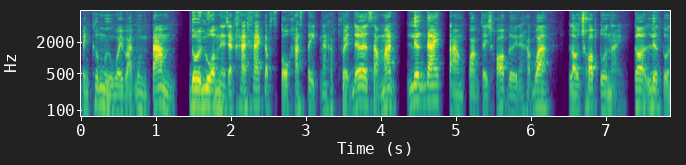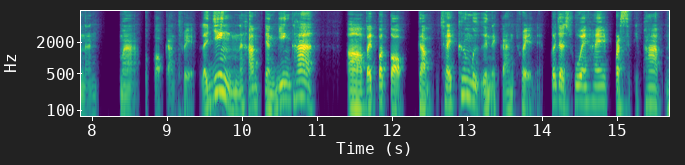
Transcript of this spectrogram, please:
เป็นเครื่องมือไววัดมุมตั้มโดยรวมเนี่ยจะคล้ายๆกับสโตคาสติกนะครับเทรดเดอร์สามารถเลือกได้ตามความใจชอบเลยนะครับ ว่าเราชอบตัวไหนก็เลือกตัวนั้นมาประกอบการเทรด และยิ่งนะครับอย่างยิ่งถ้าไปประกอบกับใช้เครื่องมืออื่นในการเทรดเนี่ยก็จะช่วยให้ประสิทธิภาพใน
